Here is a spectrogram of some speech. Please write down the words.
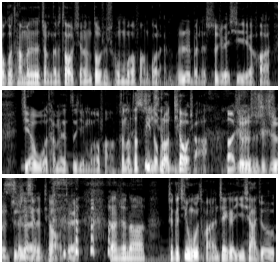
包括他们的整个的造型都是从模仿过来的，日本的视觉系也好，啊，街舞他们自己模仿，可能他自己都不知道跳啥啊，就是就是就是在那跳，对。但是呢，这个劲舞团这个一下就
